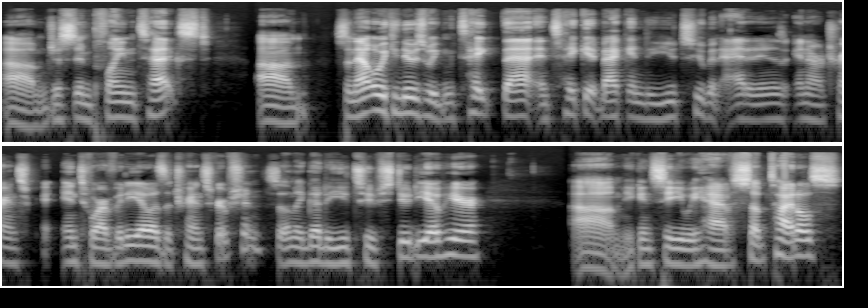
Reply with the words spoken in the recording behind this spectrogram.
um, just in plain text. Um, so now what we can do is we can take that and take it back into YouTube and add it in, in our trans into our video as a transcription. So let me go to YouTube Studio here. Um, you can see we have subtitles.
